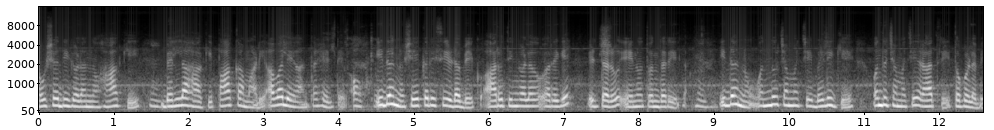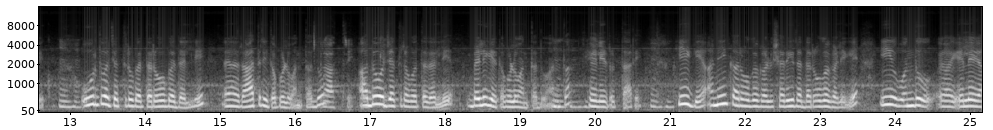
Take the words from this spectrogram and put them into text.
ಔಷಧಿಗಳನ್ನು ಹಾಕಿ ಬೆಲ್ಲ ಹಾಕಿ ಪಾಕ ಮಾಡಿ ಅವಲೇಹ ಅಂತ ಹೇಳ್ತೇವೆ. ಇದನ್ನು ಶೇಖರಿಸಿ ಇಡಬೇಕು. ಆರು ತಿಂಗಳವರೆಗೆ ಇಟ್ಟರೂ ಏನೂ ತೊಂದರೆ ಇಲ್ಲ. ಇದನ್ನು ಒಂದು ಚಮಚೆ ಬೆಳಿಗ್ಗೆ ಒಂದು ಚಮಚೆ ರಾತ್ರಿ ತಗೊಳ್ಳಬೇಕು. ಊರ್ಧ್ವ ಜತೃಗತ ರೋಗದಲ್ಲಿ ರಾತ್ರಿ ತಗೊಳ್ಳುವಂಥದ್ದು ಅದೋ ಜತೃಗತದಲ್ಲಿ ಬೆಳಿಗ್ಗೆ ತಗೊಳ್ಳುವಂಥದ್ದು ಅಂತ. ಹೇಳಿರುತ್ತಾರೆ. ಹೀಗೆ ಅನೇಕ ರೋಗಗಳು ಶರೀರದ ರೋಗಗಳಿಗೆ ಈ ಒಂದು ಎಲೆಯ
